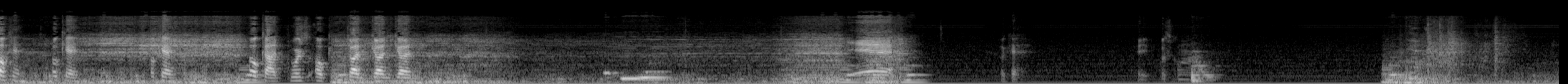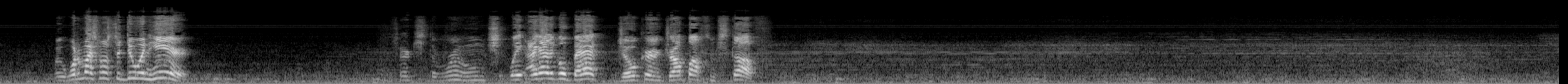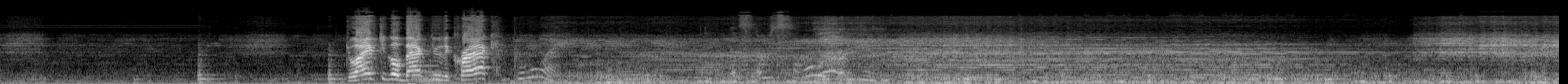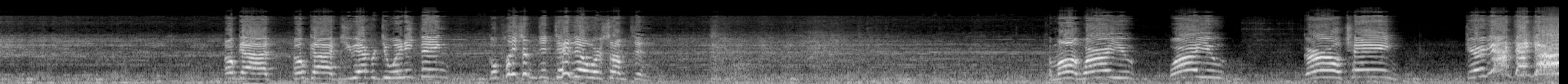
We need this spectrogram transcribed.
Okay, okay, okay. Oh god, where's... Oh, gun, gun, gun. Yeah. Okay. Wait, what's going on? Wait, what am I supposed to do in here? Search the room. Wait, I gotta go back, Joker, and drop off some stuff. Do I have to go back through the crack? Boy. That's so sorry for him. Oh god! Oh god! Do you ever do anything? Go play some Nintendo or something! Come on, where are you? Where are you? Girl, chain! Get out that girl!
